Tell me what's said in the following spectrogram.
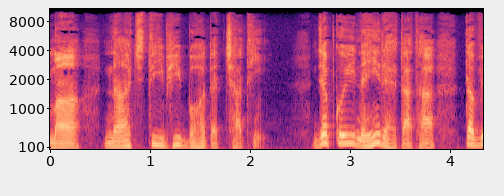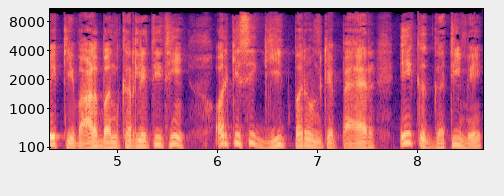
माँ नाचती भी बहुत अच्छा थी। जब कोई नहीं रहता था, तब वे किवाड़ बंद कर लेती थीं और किसी गीत पर उनके पैर एक गति में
